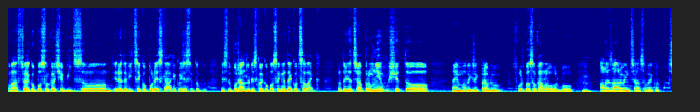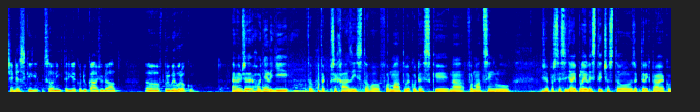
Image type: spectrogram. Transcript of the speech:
A vás třeba jako posluchače víc, uh, jdete víc jako po deskách, jako že si to, že si to pořád hmm. tu disku jako poslechnete jako celek? Protože třeba pro mě už je to, nevím, abych řekl pravdu, furt poslouchám novou hudbu, hmm. ale zároveň třeba jsou jako tři desky ucelený, které jako dokážu dát uh, v průběhu roku. Já vím, že hodně lidí to tak přechází z toho formátu jako desky na formát singlů, že prostě si dělají playlisty často, ze kterých právě jako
